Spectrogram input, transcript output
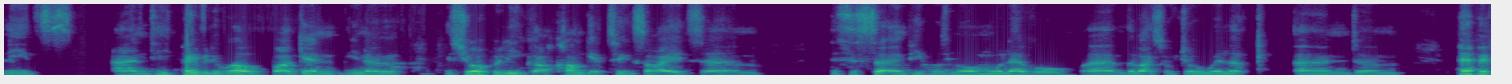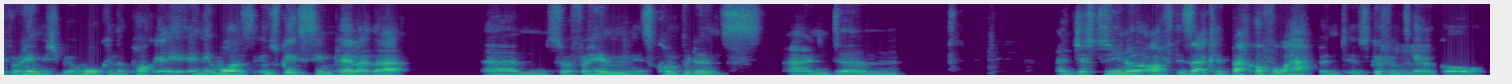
Leeds. And he played really well. But again, you know, it's Europa League. I can't get too excited. Um, this is certain people's normal level. Um, the likes of Joe Willock and um, Pepe for him, it should be a walk in the pocket, and it, and it was. It was great to see him play like that. Um, so for him, his confidence and and just to, you know, after exactly back off what happened, it was good for him to get a goal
